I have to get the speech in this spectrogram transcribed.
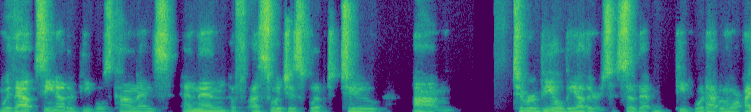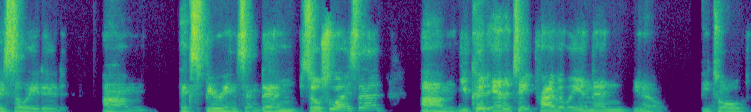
without seeing other people's comments, and then a, a switch is flipped to um, to reveal the others so that people would have a more isolated um, experience and then socialize that. Um, you could annotate privately and then, you know, be told,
